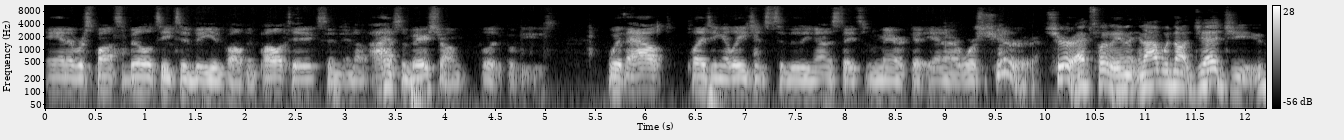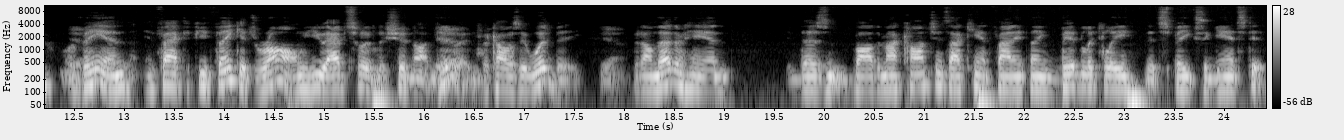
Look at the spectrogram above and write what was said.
and a responsibility to be involved in politics, and, and I have some very strong political views, without pledging allegiance to the United States of America in our worship. Sure, sure, absolutely, and, and I would not judge you or Yeah. Ben. In fact, if you think it's wrong, you absolutely should not do Yeah. it because it would be. Yeah. But on the other hand, it doesn't bother my conscience. I can't find anything biblically that speaks against it,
